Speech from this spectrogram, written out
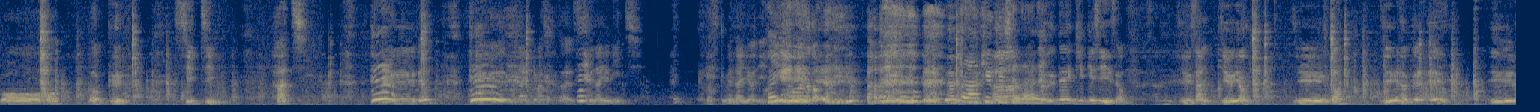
5、6、7、8、9、まだいけません。肩すくめないように。1、肩すくめないように。はいそうそうそうああ休憩しちゃダメで休憩していいですよ13、14、15、16、16、17、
